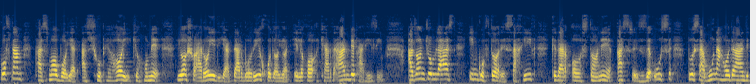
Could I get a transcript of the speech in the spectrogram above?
گفتم پس ما باید از شبه هایی که همر یا شعرای دیگر درباره خدایان القا کرده اند بپرهیزیم. از آن جمله است این گفتار سخیف که در آستانه قصر زئوس دو سبو نهادند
